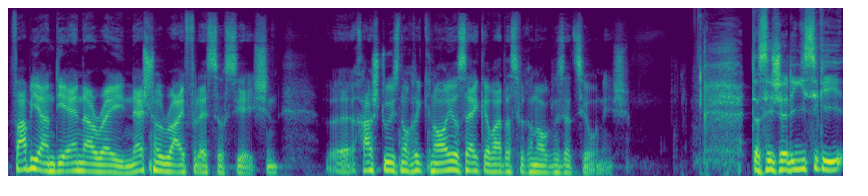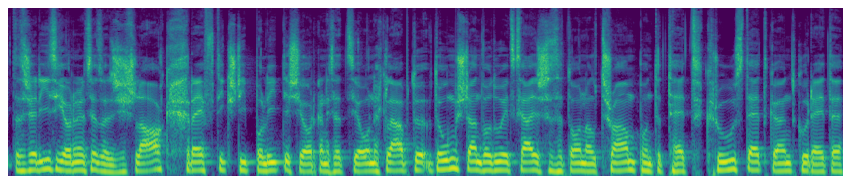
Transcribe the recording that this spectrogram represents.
Fabian, die NRA, National Rifle Association. Äh, kannst du uns noch ein bisschen genauer sagen, was das für eine Organisation ist? Das ist eine riesige, das ist eine riesige Organisation. Das ist die schlagkräftigste politische Organisation. Ich glaube, der Umstand, wo du jetzt gesagt hast, dass Donald Trump und der Ted Cruz dort gehen, reden,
